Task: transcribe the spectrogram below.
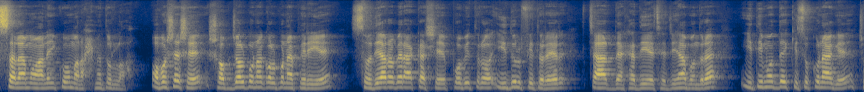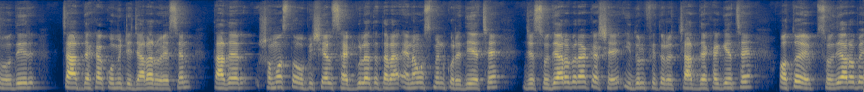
আসসালামু আলাইকুম রহমতুল্লাহ। অবশেষে সব জল্পনা কল্পনা পেরিয়ে সৌদি আরবের আকাশে পবিত্র ঈদ উল ফিতরের চাঁদ দেখা দিয়েছে। জি হ্যাঁ বন্ধুরা, ইতিমধ্যে কিছুক্ষণ আগে চৌদির চাঁদ দেখা কমিটি যারা রয়েছেন, তাদের সমস্ত অফিসিয়াল সাইটগুলোতে তারা অ্যানাউন্সমেন্ট করে দিয়েছে যে সৌদি আরবের আকাশে ঈদ উল ফিতরের চাঁদ দেখা গিয়েছে। অতএব সৌদি আরবে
